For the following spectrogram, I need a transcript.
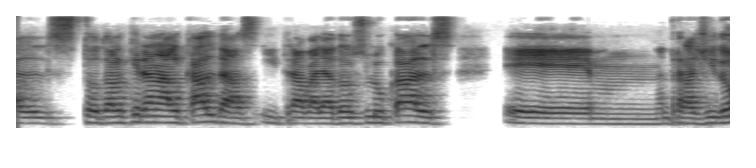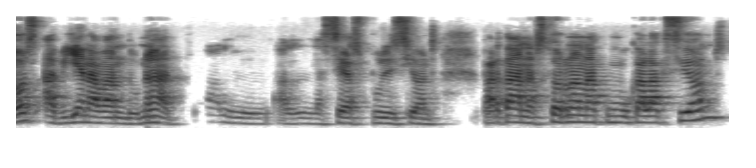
els, tot el que eren alcaldes i treballadors locals eh, regidors havien abandonat el, el, les seves posicions. Per tant, es tornen a convocar eleccions.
